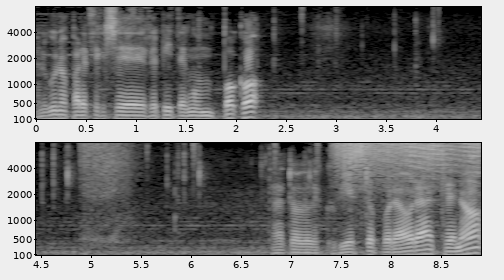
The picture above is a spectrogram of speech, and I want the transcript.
Algunos parece que se repiten un poco Está todo descubierto por ahora Este no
